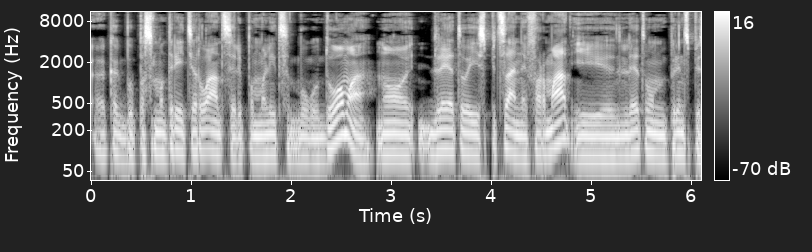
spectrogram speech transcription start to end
э, как бы посмотреть ирландца или помолиться Богу дома, но для этого есть специальный формат, и для этого он, в принципе,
